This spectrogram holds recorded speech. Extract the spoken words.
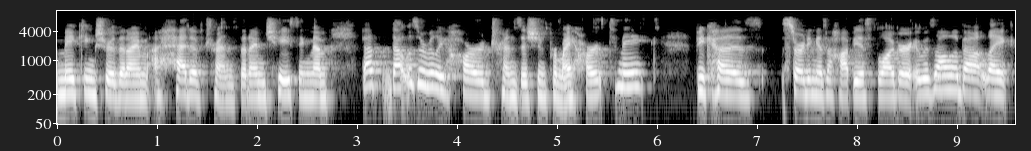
making sure that I'm ahead of trends, that I'm chasing them, that that was a really hard transition for my heart to make because starting as a hobbyist blogger, it was all about like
